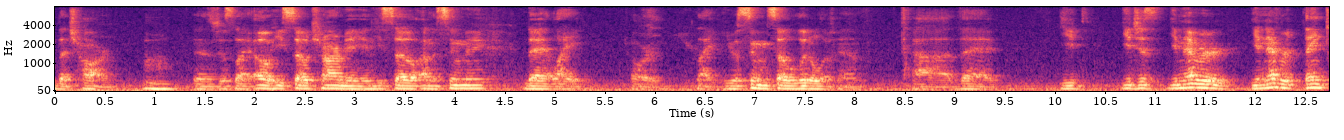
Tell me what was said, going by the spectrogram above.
the charm. Mhm. It's just like, oh, he's so charming and he's so unassuming that like, or like you assume so little of him uh, that you you just you never you never think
